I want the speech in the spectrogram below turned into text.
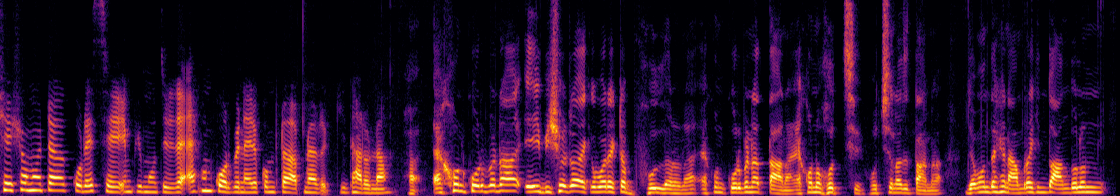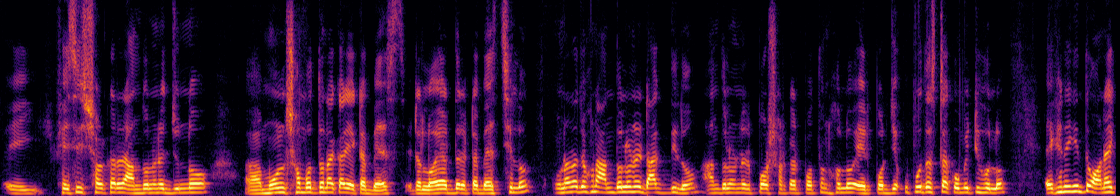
সেই সময়টা করেছে এমপি মন্ত্রীরা এখন করবে না এরকমটা আপনার কি ধারণা? হ্যাঁ এখন করবে না এই বিষয়টা একেবারে একটা ভুল ধারণা এখন করবে না তা না এখনও হচ্ছে হচ্ছে না যে তা না। যেমন দেখেন আমরা কিন্তু আন্দোলন এই ফেসিস সরকারের আন্দোলনের জন্য মূল সম্বোধনাকারী একটা ব্যাচ এটা লয়ারদের একটা ব্যাচ ছিল। ওনারা যখন আন্দোলনে ডাক দিল আন্দোলনের পর সরকার পতন হলো এরপর যে উপদেষ্টা কমিটি হলো এখানে কিন্তু অনেক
